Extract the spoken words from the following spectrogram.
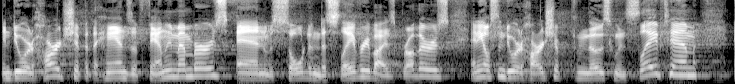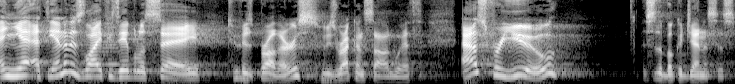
endured hardship at the hands of family members and was sold into slavery by his brothers. And he also endured hardship from those who enslaved him. And yet, at the end of his life, he's able to say to his brothers, who he's reconciled with, As for you, this is the book of Genesis,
